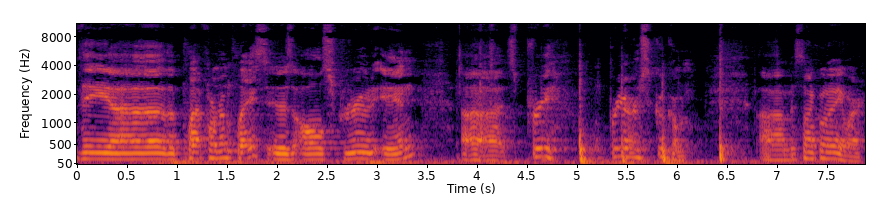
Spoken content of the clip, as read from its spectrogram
the, uh, the platform in place. It is all screwed in. Uh, it's pretty, pretty darn skookum. Um, it's not going anywhere.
